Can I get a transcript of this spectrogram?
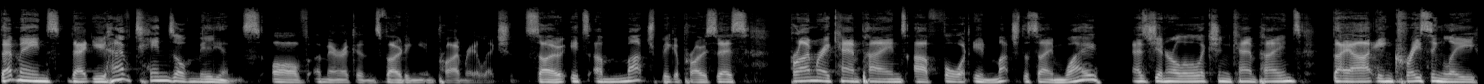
That means that you have tens of millions of Americans voting in primary elections. So it's a much bigger process Primary campaigns are fought in much the same way as general election campaigns. They are increasingly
